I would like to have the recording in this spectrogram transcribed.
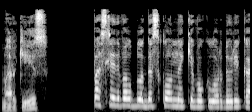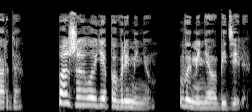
Маркиз?» Последовал благосклонный кивок лорду Рикардо. «Пожалуй, я повременю. Вы меня убедили».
